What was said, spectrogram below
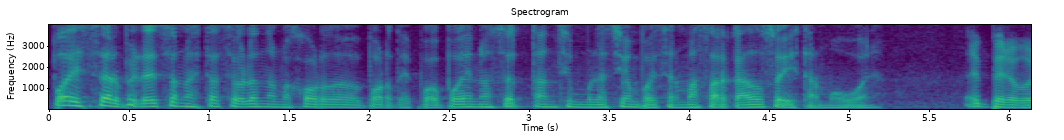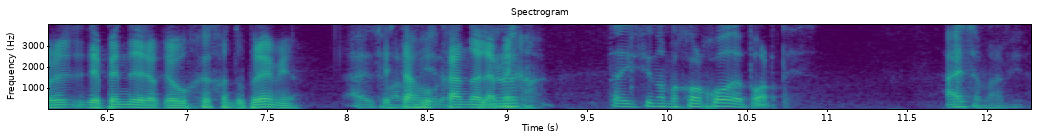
Puede ser, pero eso no estás hablando el mejor de deportes. Porque puede no ser tan simulación, puede ser más arcadoso y estar muy bueno. Eh, pero por- depende de lo que busques con tu premio. A eso Si me estás refiero. buscando la Pero no mejor. Estás diciendo mejor juego de deportes. A eso me refiero.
